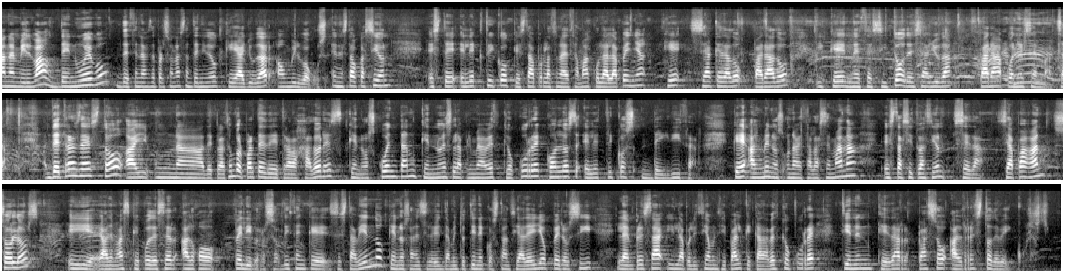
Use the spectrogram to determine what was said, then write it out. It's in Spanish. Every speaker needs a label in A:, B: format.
A: En Bilbao, de nuevo, decenas de personas han tenido que ayudar a un Bilbobus. En esta ocasión, este eléctrico que está por la zona de Zamácola La Peña, que se ha quedado parado y que necesitó de esa ayuda para ponerse en marcha. Detrás de esto hay una declaración por parte de trabajadores que nos cuentan que no es la primera vez que ocurre con los eléctricos de Irizar, que al menos una vez a la semana esta situación se da. Se apagan solos y además que puede ser algo peligroso. Dicen que se está viendo, que no saben si el ayuntamiento tiene constancia de ello, pero sí la empresa y la policía municipal que cada vez que ocurre tienen que dar paso al resto de vehículos.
